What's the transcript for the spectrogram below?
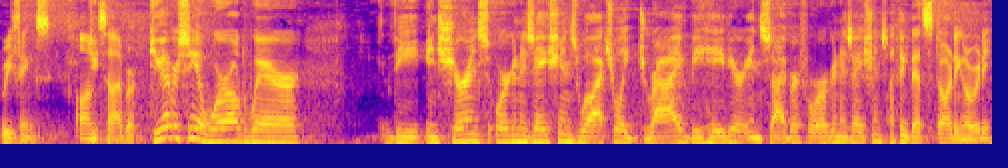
briefings on do, cyber. Do you ever see a world where the insurance organizations will actually drive behavior in cyber for organizations? I think that's starting already.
